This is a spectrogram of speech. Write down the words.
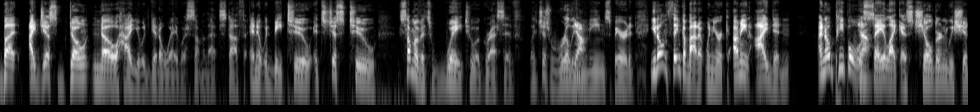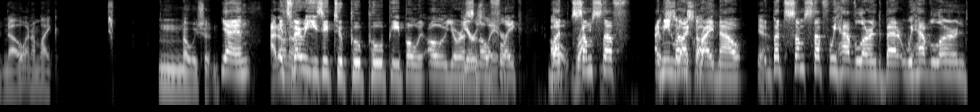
But I just don't know how you would get away with some of that stuff. And it would be too it's just too some of it's way too aggressive. Like just really Yeah. mean spirited. You don't think about it when you're I mean, I didn't. I know people will Yeah. say like as children we should know and I'm like Mm, no, we shouldn't. Yeah, and I don't it's know. very man. easy to poo poo people with, oh, you're a Years later. snowflake. Oh, But right, some right. stuff, I mean, like stuff- right now, Yeah. but some stuff we have learned better. We have learned,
